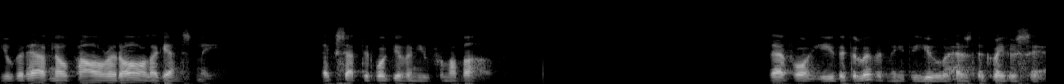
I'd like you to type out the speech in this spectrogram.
You could have no power at all against me, except it were given you from above. Therefore, he that delivered me to you has the greater sin.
